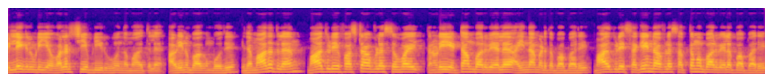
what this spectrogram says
பிள்ளைகளுடைய வளர்ச்சி எப்படி இருக்கும் இந்த மாதத்துல அப்படின்னு பார்க்கும்போது இந்த மாதத்துல மாதத்துடைய ஃபர்ஸ்ட் ஹாஃப்ல செவ்வாய் தன்னுடைய எட்டாம் பார்வையால ஐந்தாம் இடத்தை பார்ப்பாரு. மாதத்துடைய செகண்ட் ஹாஃப்ல சப்தம பார்வையில பார்ப்பாரு.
